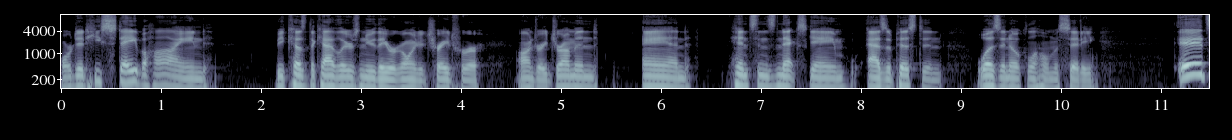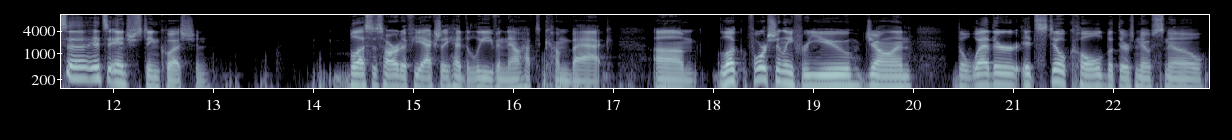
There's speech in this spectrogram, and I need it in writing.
or did he stay behind because the Cavaliers knew they were going to trade for Andre Drummond and Henson's next game as a Piston was in Oklahoma City? It's a it's an interesting question. Bless his heart if he actually had to leave and now have to come back. Um, look, fortunately for you, John, the weather it's still cold, but there's no snow.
